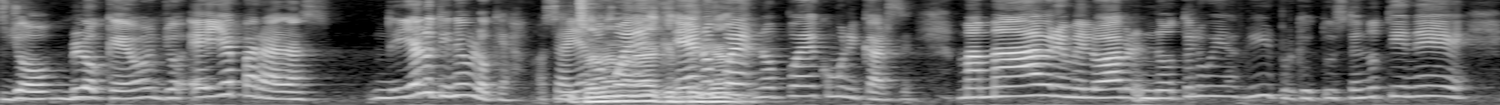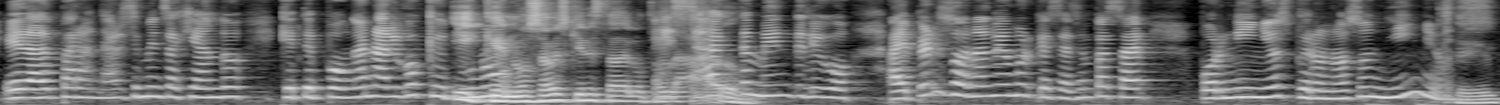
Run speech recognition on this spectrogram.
Yo bloqueo, yo, ella para las- ella lo tiene bloqueado, o sea, ella, no puede, ella no puede, no puede comunicarse. Mamá, ábremelo, abre. No te lo voy a abrir porque tú- usted no tiene edad para andarse mensajeando que te pongan algo que tú Y no... que no sabes quién está del otro lado. Exactamente, le digo, hay personas, mi amor, que se hacen pasar por niños, pero no son niños. Sí.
